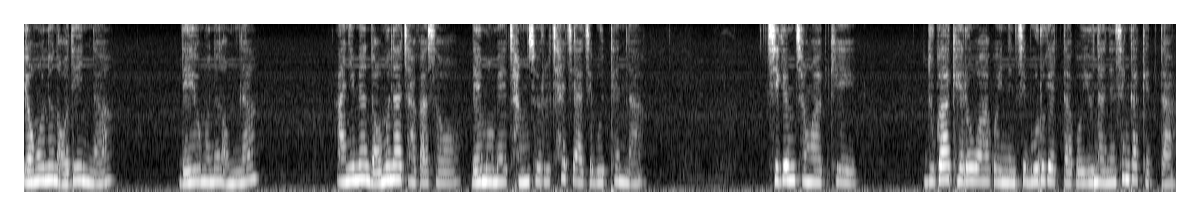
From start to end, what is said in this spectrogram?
영혼은 어디 있나? 내 영혼은 없나? 아니면 너무나 작아서 내 몸에 장소를 차지하지 못했나? 지금 정확히 누가 괴로워하고 있는지 모르겠다고 유나는 생각했다.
